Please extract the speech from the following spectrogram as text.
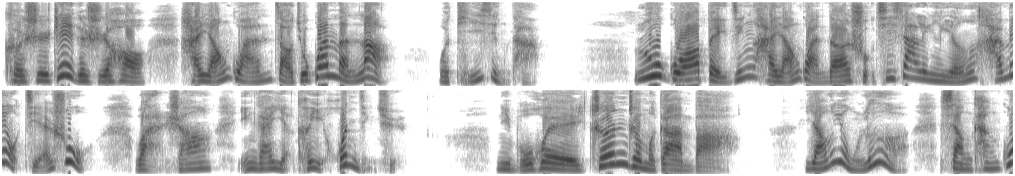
可是这个时候海洋馆早就关门了。我提醒他，如果北京海洋馆的暑期夏令营还没有结束，晚上应该也可以混进去。你不会真这么干吧？杨永乐像看怪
